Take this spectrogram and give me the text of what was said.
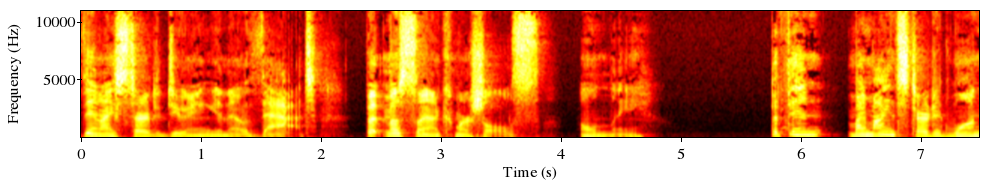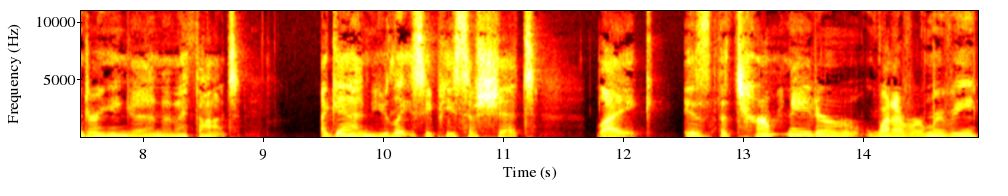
then I started doing, you know, that but mostly on commercials only. But then my mind started wandering again, and I thought, again, you lazy piece of shit. Like, is the Terminator whatever movie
